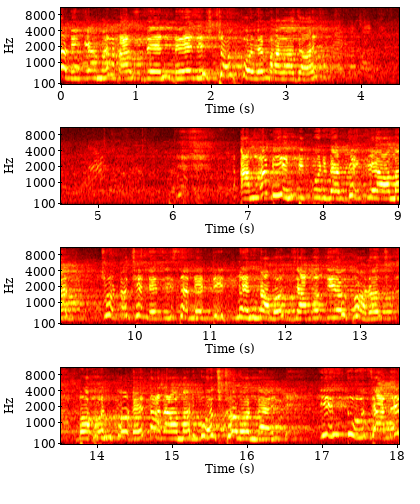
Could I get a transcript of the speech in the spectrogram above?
তারিখে আমার হাজবেন্ড ব্রেন স্ট্রোক করে মারা যায়। আমরা বিএনপির পরিবার থেকে আমার ছোট ছেলে জিসানের ট্রিটমেন্ট বাবদ যাবতীয় খরচ বহন করে তারা আমার খোঁজ খবর নেয়। কিন্তু যাদের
